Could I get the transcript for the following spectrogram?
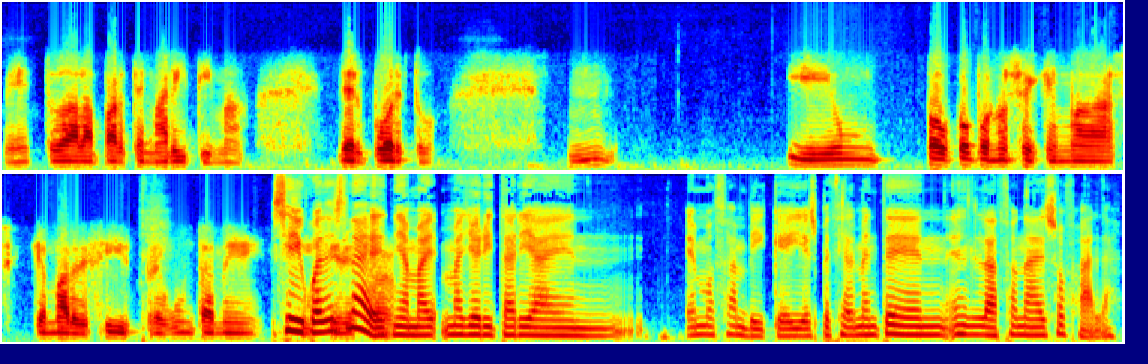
¿eh? toda la parte marítima del puerto. Y un poco pues no sé qué más qué más decir. Pregúntame sí cuál es la etnia mayoritaria en, en Mozambique y especialmente en, la zona de Sofala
